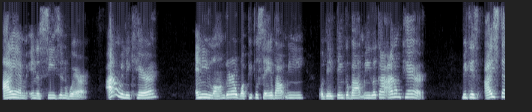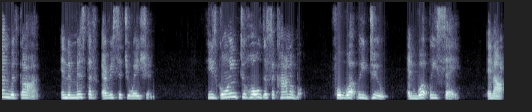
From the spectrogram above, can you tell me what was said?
I am in a season where I don't really care any longer what people say about me, what they think about me. Look, I, I don't care. because I stand with God in the midst of every situation. He's going to hold us accountable for what we do and what we say and our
